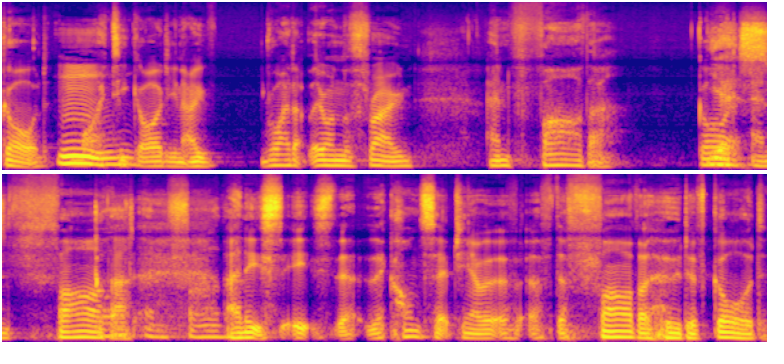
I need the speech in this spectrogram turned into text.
God, Mm. mighty God, you know, right up there on the throne, and Father. God Yes. and Father. God and Father. And it's it's the, the concept, you know, of, of the fatherhood of God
